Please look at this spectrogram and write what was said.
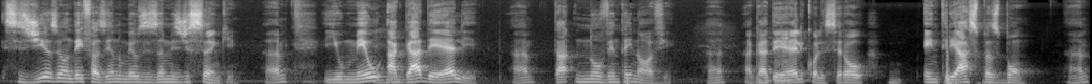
esses dias eu andei fazendo meus exames de sangue tá? e o meu uhum. HDL tá, tá 99. Tá? HDL, uhum. colesterol entre aspas bom. Tá?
